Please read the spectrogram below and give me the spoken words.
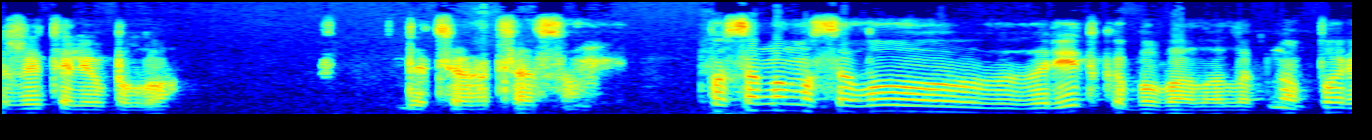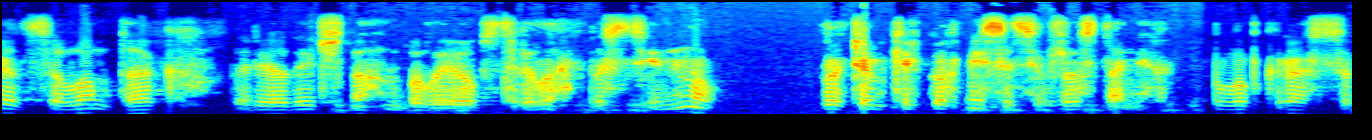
жителів було до цього часу. По самому селу рідко бувало, але ну, поряд з селом так, періодично були обстріли постійно. Ну, протягом кількох місяців вже останніх. Було б краще,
